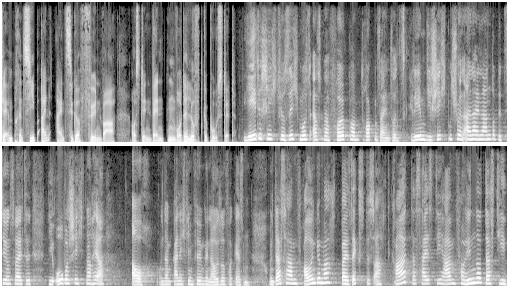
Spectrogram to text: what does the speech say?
der im Prinzip ein einziger Föhn war. Aus den Wänden wurde Luft gepustet. Jede Schicht für sich muss erstmal vollkommen trocken sein, sonst kleben die Schichten schon aneinander, beziehungsweise die Oberschicht nachher auch. Und dann kann ich den Film genauso vergessen. Und das haben Frauen gemacht bei sechs bis acht Grad. Das heißt, sie haben verhindert, dass die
